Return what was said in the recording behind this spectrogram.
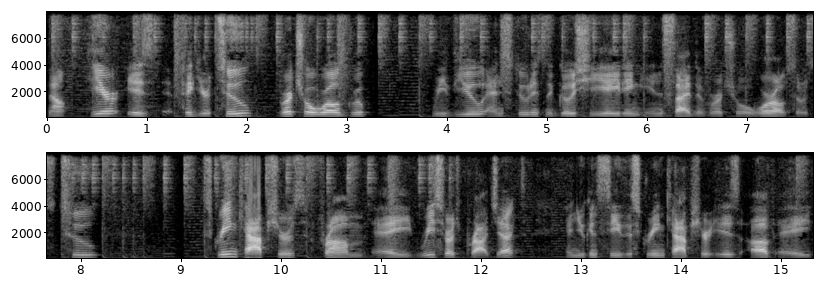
Now, here is figure two, virtual world group review and students negotiating inside the virtual world. So it's two screen captures from a research project and you can see the screen capture is of a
